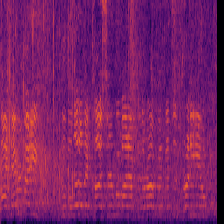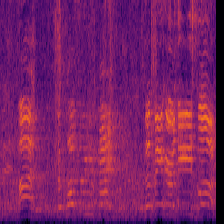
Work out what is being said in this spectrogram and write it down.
Guys, everybody move a little bit closer. Move on up to the rope if it's in front of you. Uh, the closer you get, the bigger these look.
